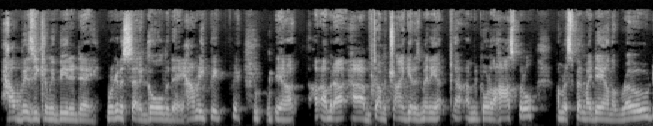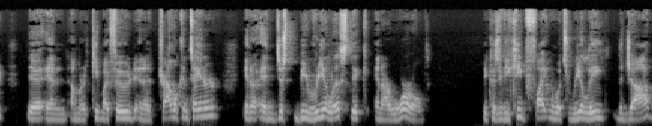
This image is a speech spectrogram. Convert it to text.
how busy can we be today? We're going to set a goal today. How many people, you know, I'm to, I'm, I'm trying to get as many, I'm going to go to the hospital. I'm going to spend my day on the road and I'm going to keep my food in a travel container you know, and just be realistic in our world. Because if you keep fighting what's really the job,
